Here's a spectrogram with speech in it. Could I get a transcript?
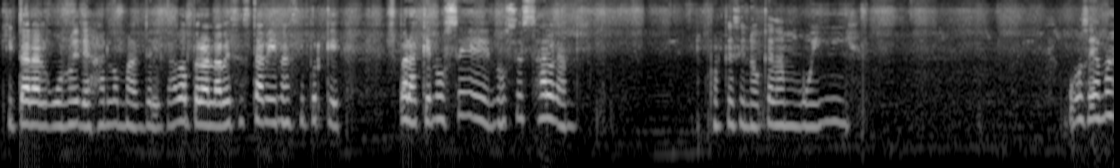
quitar alguno y dejarlo más delgado, pero a la vez está bien así porque para que no se no se salgan. Porque si no queda muy ¿cómo se llama?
